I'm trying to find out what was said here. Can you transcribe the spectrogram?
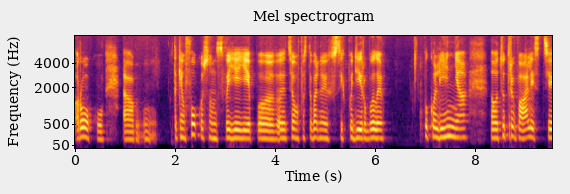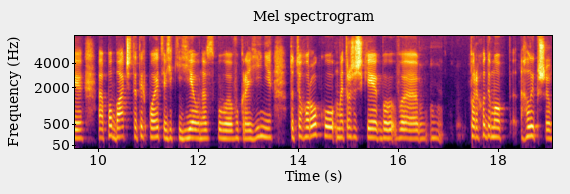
року е, таким фокусом своєї цього фестивальної всіх подій робили. Покоління, е, цю тривалість, е, побачити тих поетів, які є у нас в, Україні, то цього року ми трошечки якби в переходимо глибше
